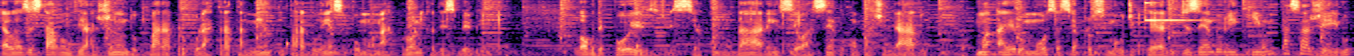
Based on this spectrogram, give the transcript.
Elas estavam viajando para procurar tratamento para a doença pulmonar crônica desse bebê. Logo depois de se acomodar em seu assento compartilhado, uma aeromoça se aproximou de Kelly dizendo-lhe que um passageiro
